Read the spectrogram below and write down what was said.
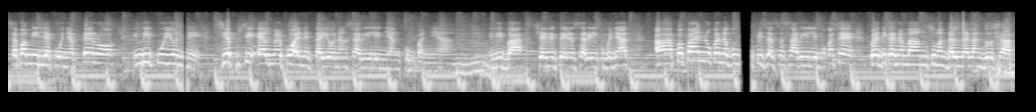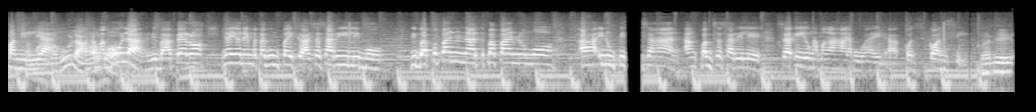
sa pamilya po niya. Pero, hindi po yun eh. Si, si Elmer po ay nagtayo ng sarili niyang kumpanya. Hindi ba? Siya ay nagtayo ng sarili kumpanya. At ah, paano ka nag-umpisa sa sarili mo? Kasi pwede ka namang sumandal na lang doon sa pamilya. Sa magulang, Ah, Sa magulang, di ba? Pero ngayon ay matagumpay ka sa sarili mo. Di ba? Paano, nat, paano mo ah, inumpisahan ang pagsasarili sa iyong mga hanap buhay, uh, konsi? Bali,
